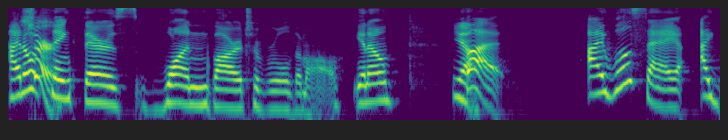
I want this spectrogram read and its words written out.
I don't sure. think there's one bar to rule them all, you know? Yeah. But I will say, I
